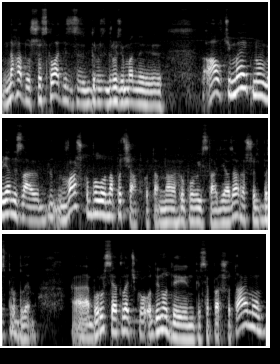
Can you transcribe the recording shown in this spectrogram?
Нагадую, що складність, друзі, в мене Ultimate, ну я не знаю, важко було на початку, там, на груповій стадії, а зараз щось без проблем. Е, Борусія Атлетико 1-1 після першого тайму.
